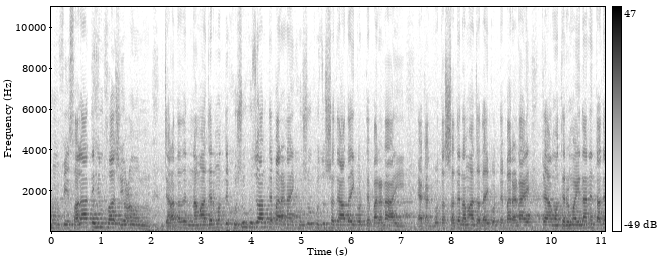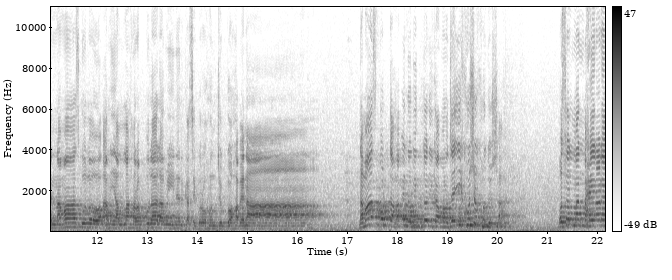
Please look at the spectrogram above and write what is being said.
হুম ফি সলাতিহিম খাশিউন যারা তাদের নামাজের মধ্যে খুশু খুজু আনতে পারে নাই, খুশু খুজুর সাথে আদায় করতে পারে নাই, একাগ্রতার সাথে নামাজ আদায় করতে পারে নাই, কেয়ামতের ময়দানে তাদের নামাজগুলো আমি আল্লাহ রব্বুল আলমিনের কাছে গ্রহণযোগ্য হবে না। নামাজ পড়তে হবে নবীর তরিকা অনুযায়ী খুশু খুজুর সাথে। মুসলমান ভাইরারে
